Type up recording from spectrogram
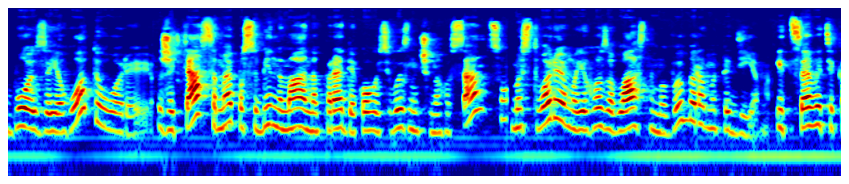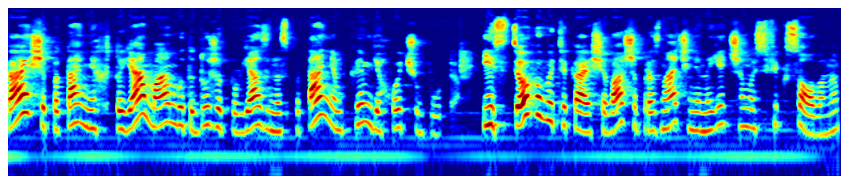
бо за його теорією життя саме по собі не має наперед якогось визначеного сенсу. Ми створюємо його за власними виборами та діями. І це витікає, що питання, хто я, має бути дуже пов'язане з питанням, ким я хочу бути. І з цього витікає, що ваше призначення не є чимось фіксованим,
